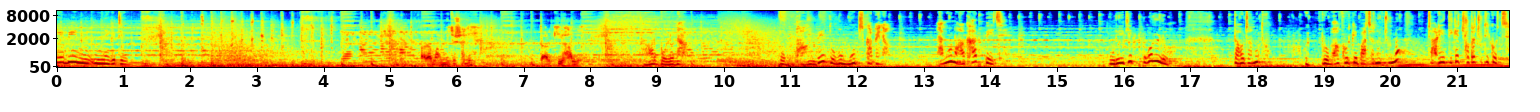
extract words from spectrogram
এ বি নেগেটিভ আর আমার মিতুশালী তার কি হাল? আর বলো না ও ভাঙবে তবু মুচকাবে না। এমন আঘাত পেয়েছে। উড়ে গিয়ে পড়ল। তাও জানো তো ওই প্রভাকরকে বাঁচানোর জন্য চারিদিকে ছোটাছুটি করছে।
